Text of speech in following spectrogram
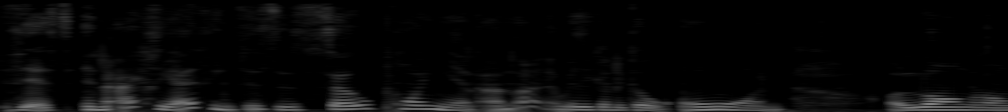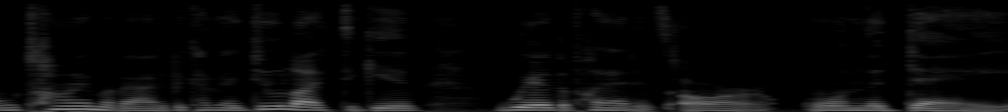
this, and actually, I think this is so poignant. I'm not really going to go on a long, long time about it because I do like to give where the planets are on the day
